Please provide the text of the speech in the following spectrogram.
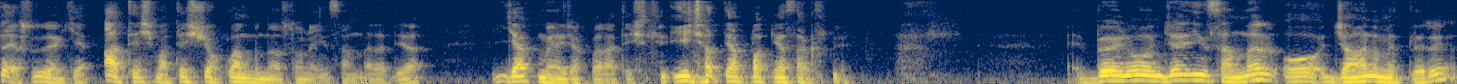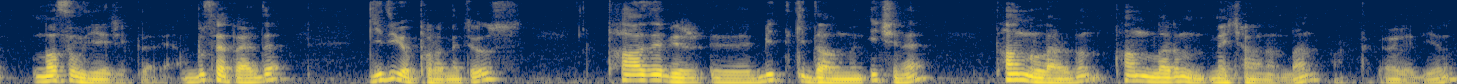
Zeus diyor ki ateş ateş yok lan bundan sonra insanlara diyor. Yakmayacaklar ateşini. İcat yapmak yasak diyor. E, Böyle olunca insanlar o canım etleri nasıl yiyecekler yani? Bu sefer de gidiyor Prometheus taze bir e, bitki dalının içine tanrılardan, tanrıların mekanından artık öyle diyelim.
